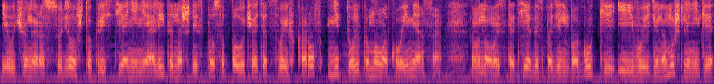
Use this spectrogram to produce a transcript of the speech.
и ученый рассудил, что крестьяне неолита нашли способ получать от своих коров не только молоко и мясо. В новой статье господин Багуки и его единомышленники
